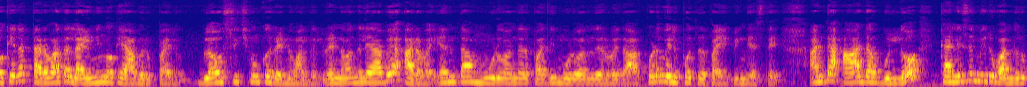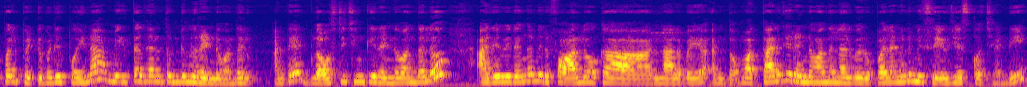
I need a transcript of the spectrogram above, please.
ఓకేనా? తర్వాత లైనింగ్ ఒక యాభై రూపాయలు. బ్లౌజ్ స్టిచ్కి ఇంకో రెండు వందలు. రెండు వందల యాభై అరవై. ఎంత? మూడు వందల పది మూడు వందల ఇరవై దాకా కూడా వెళ్ళిపోతుంది పైపింగ్ వేస్తే. అంటే ఆ డబ్బుల్లో కనీసం మీరు వంద రూపాయలు పెట్టుబడి పోయినా మిగతాది ఎంత ఉంటుంది రెండు వందలు. అంటే బ్లౌజ్ స్టిచ్చింగ్కి రెండు వందలు అదే విధంగా మీరు ఫాల్ ఒక నలభై అంతో మొత్తానికి రెండు వందల నలభై రూపాయలు అనేది మీరు సేవ్ చేసుకోవచ్చండి.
